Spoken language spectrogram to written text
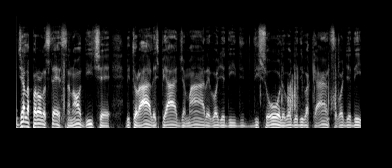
già la parola stessa, no? Dice litorale, spiaggia, mare, voglia di, di, di, sole, voglia di vacanza, voglia di...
